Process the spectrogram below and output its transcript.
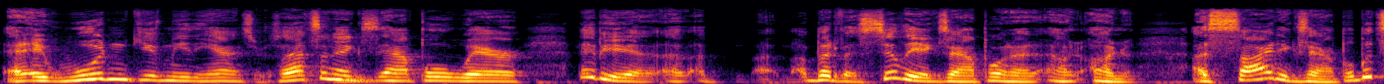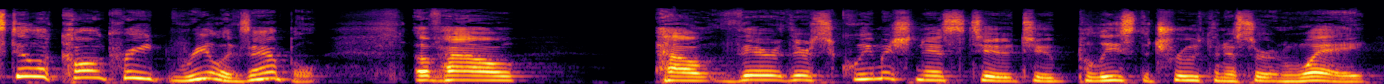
and it wouldn't give me the answer. So that's an example where maybe a, a, a bit of a silly example and a, on a side example, but still a concrete, real example of how how their their squeamishness to to police the truth in a certain way,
